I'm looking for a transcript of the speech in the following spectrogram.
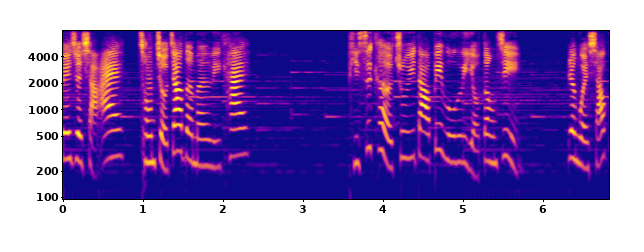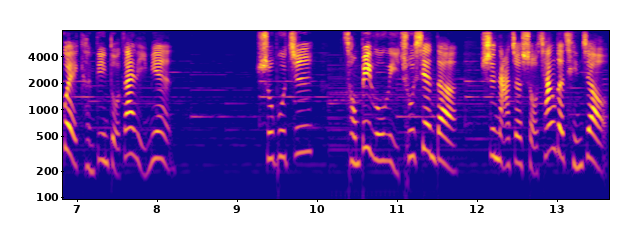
背着小哀从酒窖的门离开。皮斯可注意到壁炉里有动静。认为小鬼肯定躲在里面，殊不知从壁炉里出现的是拿着手枪的秦九。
